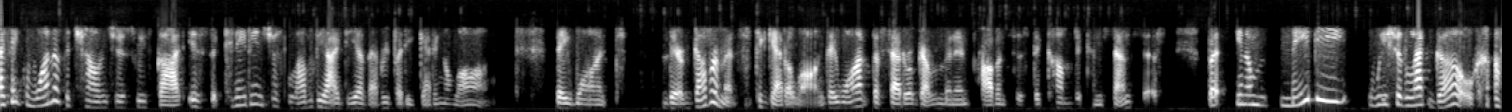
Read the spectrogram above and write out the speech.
I think one of the challenges we've got is that Canadians just love the idea of everybody getting along. They want their governments to get along. They want the federal government and provinces to come to consensus. But, you know, maybe we should let go of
